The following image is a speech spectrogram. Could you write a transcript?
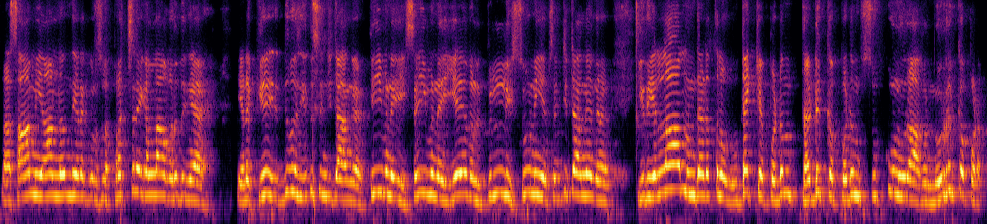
நான் சாமி ஆண்டு வந்து எனக்கு ஒரு சில பிரச்சனைகள்லாம் வருதுங்க. எனக்கு இது இது செஞ்சுட்டாங்க. தீவினை செய்வினை ஏவல் பில்லி சூனியம் செஞ்சுட்டாங்க இது எல்லாம் இந்த இடத்துல உடைக்கப்படும் தடுக்கப்படும் சுக்குநூறாக நொறுக்கப்படும்.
